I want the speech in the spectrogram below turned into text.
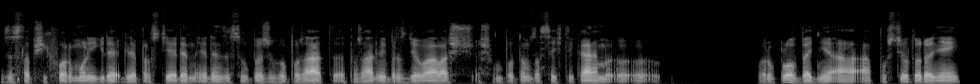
ze slabších formulí, kde, kde prostě jeden, jeden ze soupeřů ho pořád, pořád vybrzďoval, až, až mu potom za safety carem uh, ruplo v bedně a, a pustil to do něj.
